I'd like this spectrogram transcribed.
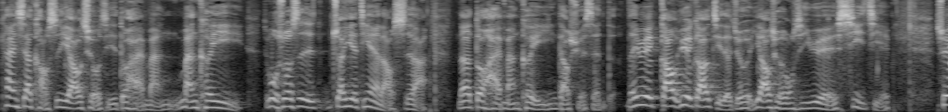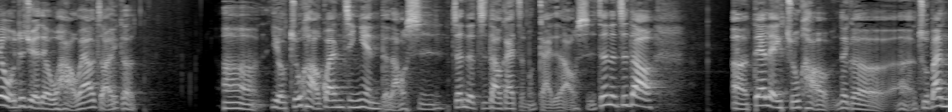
看一下考试要求，其实都还蛮蛮可以。如果说是专业经验的老师啊，那都还蛮可以引导学生的。那越高越高级的，就会要求东西越细节。所以我就觉得我好，我要找一个。呃，有主考官经验的老师，真的知道该怎么改的老师，真的知道，呃，Daily 主考那个呃主办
